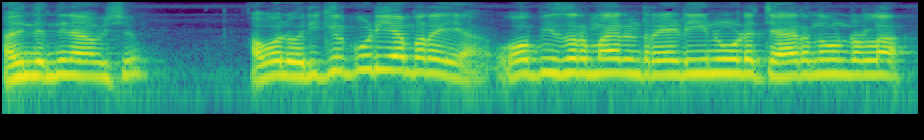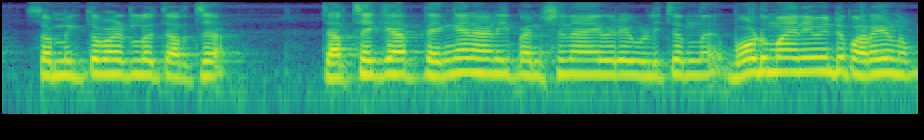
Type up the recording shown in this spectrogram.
അതിന്റെ എന്തിനാവശ്യം അതുപോലെ ഒരിക്കൽ കൂടി ഞാൻ പറയുക ഓഫീസർമാരും ട്രേഡ് യൂണിയനോട് ചേർന്നുകൊണ്ടുള്ള സംയുക്തമായിട്ടുള്ള ചർച്ച. ചർച്ചയ്ക്കകത്ത് എങ്ങനെയാണ് ഈ പെൻഷനായവരെ വിളിച്ചെന്ന് ബോർഡ് മാനേജ്മെന്റ് പറയണം.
